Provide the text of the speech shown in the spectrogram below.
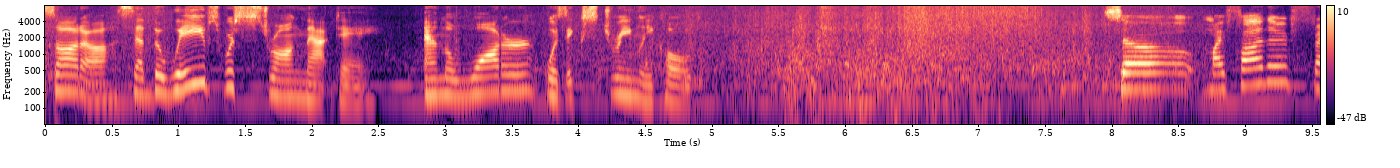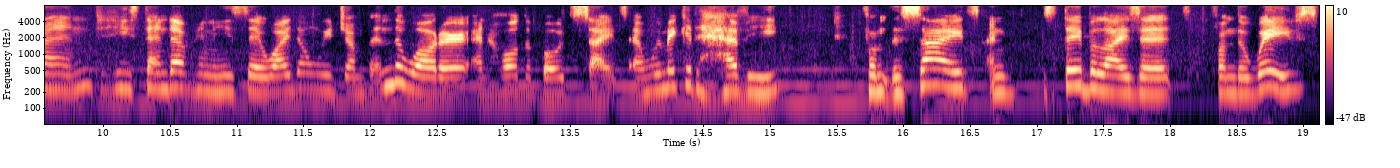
Sara said the waves were strong that day and the water was extremely cold. So my father friend, he stand up and he say, "Why don't we jump in the water and hold the boat sides and we make it heavy from the sides and stabilize it from the waves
